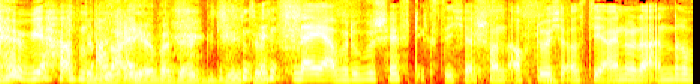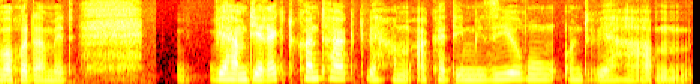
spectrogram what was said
Wir haben ich bin Laie bei der Geschichte. naja, aber du beschäftigst dich ja schon auch durchaus die eine oder andere Woche damit. Wir haben Direktkontakt, wir haben Akademisierung und wir haben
